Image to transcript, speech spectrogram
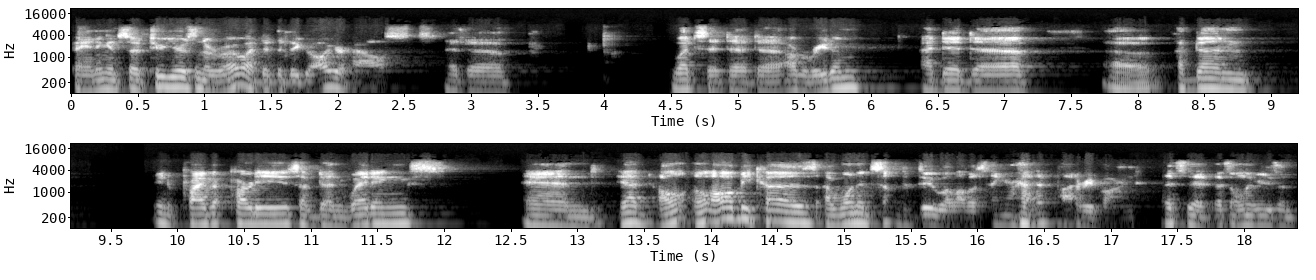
painting?" And so two years in a row, I did the DeGolyer House at uh, what's it at uh, Arboretum. I did. Uh, uh, I've done you know private parties. I've done weddings, and yeah, all, all because I wanted something to do while I was hanging around at Pottery Barn. That's it. That's the only reason.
